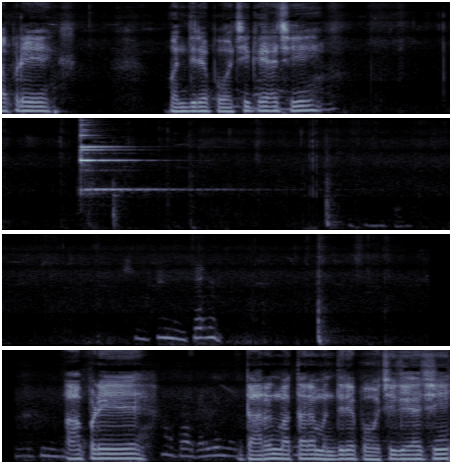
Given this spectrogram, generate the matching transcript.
આપણે મંદિરે પહોંચી ગયા છીએ. આપણે તારણ માતાના મંદિરે પહોંચી ગયા છીએ.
